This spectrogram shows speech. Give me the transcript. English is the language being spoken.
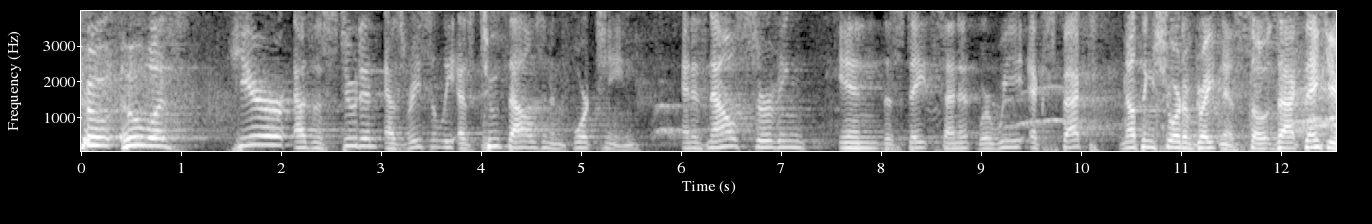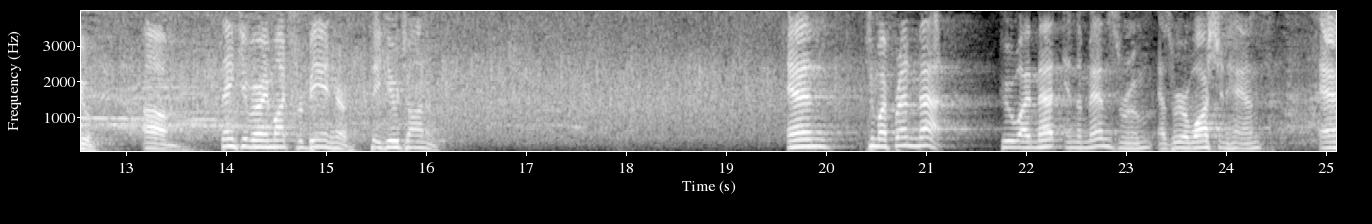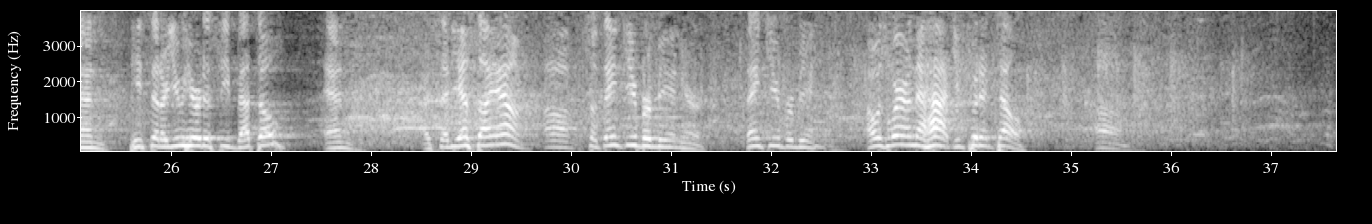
who, who was here as a student as recently as 2014 and is now serving in the state senate where we expect nothing short of greatness. So, Zach, thank you. Um, thank you very much for being here. It's a huge honor. And to my friend Matt, who I met in the men's room as we were washing hands, and he said, Are you here to see Beto? And I said, Yes, I am. Um, so thank you for being here. Thank you for being here. I was wearing the hat, you couldn't tell. Um,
